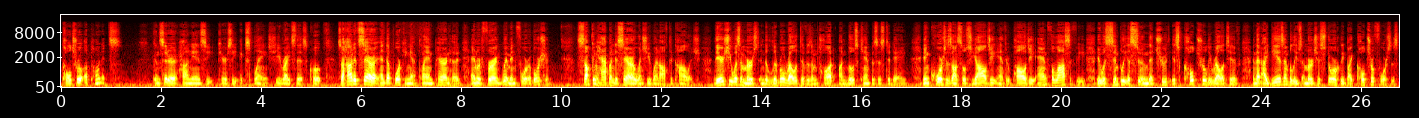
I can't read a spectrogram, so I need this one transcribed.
cultural opponents? Consider how Nancy Pearcey explains. She writes this, quote, So how did Sarah end up working at Planned Parenthood and referring women for abortion? Something happened to Sarah when she went off to college. There she was immersed in the liberal relativism taught on most campuses today. In courses on sociology, anthropology, and philosophy, it was simply assumed that truth is culturally relative and that ideas and beliefs emerge historically by cultural forces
